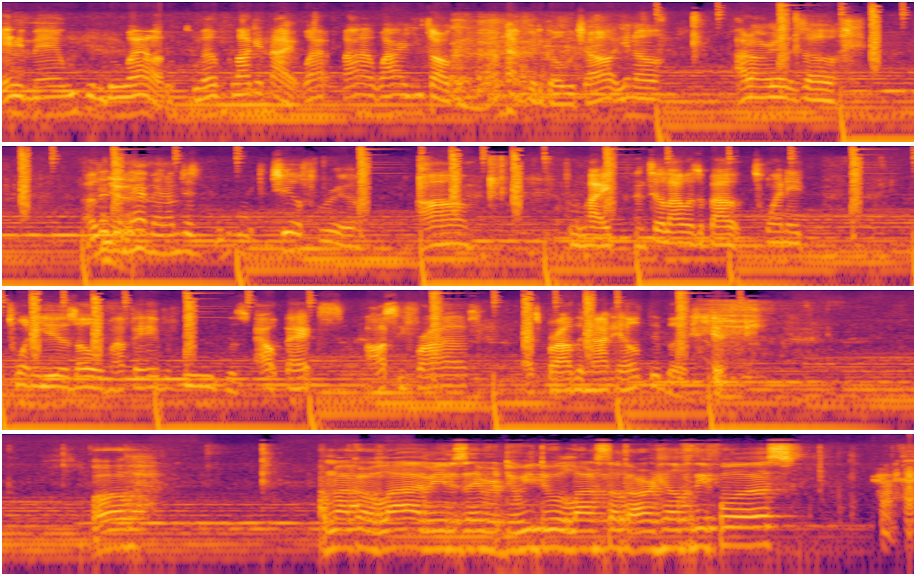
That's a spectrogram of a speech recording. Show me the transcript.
hey man, we can go out. It's 12 o'clock at night. Why, why, why are you talking to me? I'm not gonna go with y'all. You know, I don't really. So, other than Yeah. that, man, I'm just chill for real. Um, like until I was about 20, 20 years old, my favorite food was Outback's Aussie fries. That's probably not healthy, but Well, I'm not gonna lie, me and Xavier, do we do a lot of stuff that aren't healthy for us?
